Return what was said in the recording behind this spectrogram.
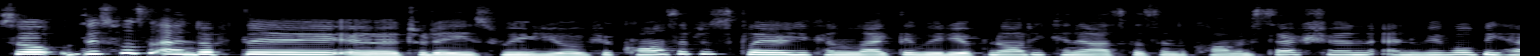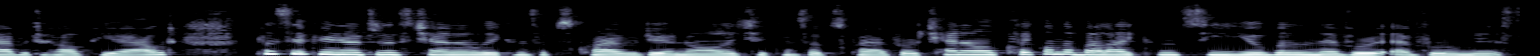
so this was the end of the uh, today's video. If your concept is clear, you can like the video. If not, you can ask us in the comment section and we will be happy to help you out. Plus, if you're new to this channel, you can subscribe to Dear Knowledge. You can subscribe to our channel. Click on the bell icon so you will never ever miss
